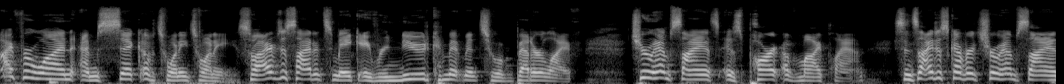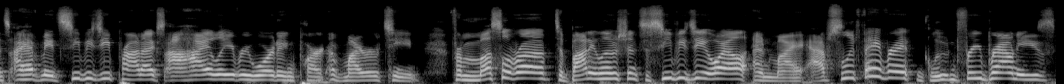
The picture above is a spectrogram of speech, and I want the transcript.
I, for one, am sick of 2020, so I've decided to make a renewed commitment to a better life. True Hemp Science is part of my plan. Since I discovered True Hemp Science, I have made CBD products a highly rewarding part of my routine. From muscle rub to body lotion to CBD oil and my absolute favorite, gluten-free brownies,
